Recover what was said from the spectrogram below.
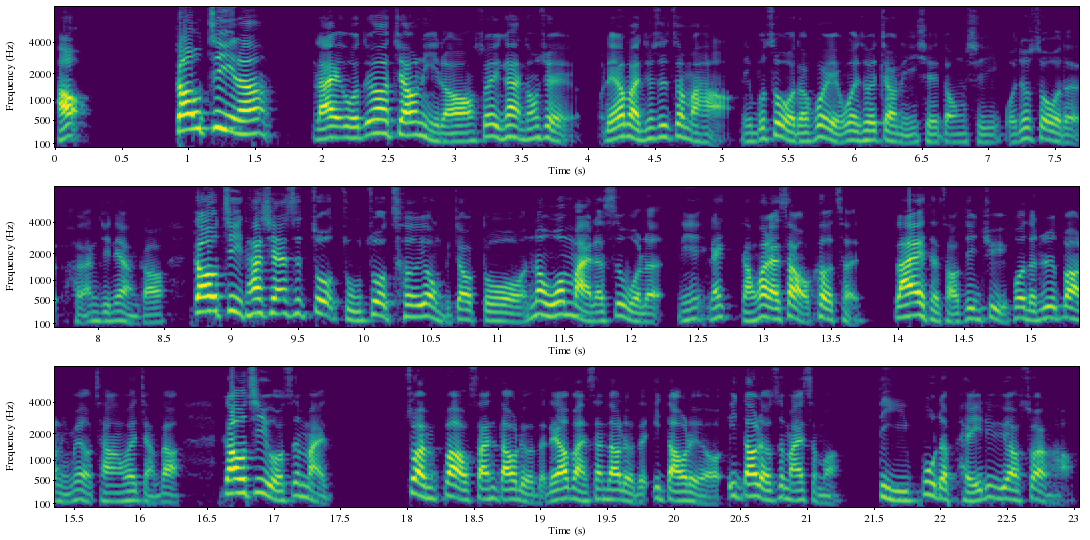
好，高技呢？来，我就要教你喽。所以你看，同学，雷老板就是这么好。你不是我的会员，我也是会教你一些东西。我就说我的含金量很高。高技他现在是做主做车用比较多。那我买的是我的，你来赶快来上我课程，拉艾特扫进去，或者日报里面有常常会讲到高技，我是买赚爆三刀流的。李老板三刀流的一刀流，一刀流是买什么？底部的赔率要算好，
